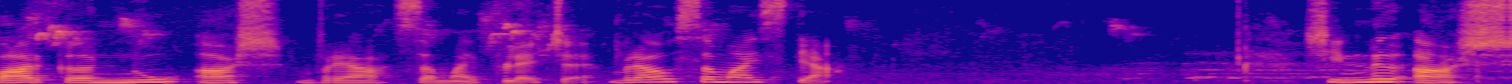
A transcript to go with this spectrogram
Parcă nu aș vrea să mai plece. Vreau să mai stea. Și n-aș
